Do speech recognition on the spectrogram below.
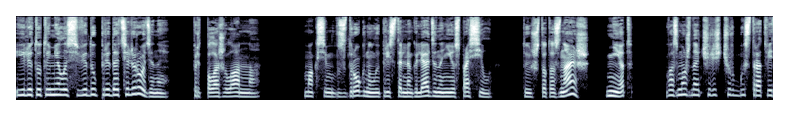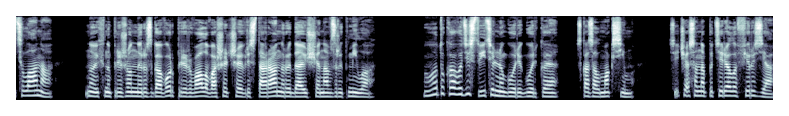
«Или тут имелось в виду предатель Родины?» — предположила Анна. Максим вздрогнул и, пристально глядя на нее, спросил. «Ты что-то знаешь?» «Нет». Возможно, чересчур быстро ответила она, но их напряженный разговор прервала вошедшая в ресторан, рыдающая на взрыт Мила. «Вот у кого действительно горе горькое», — сказал Максим. «Сейчас она потеряла ферзя,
